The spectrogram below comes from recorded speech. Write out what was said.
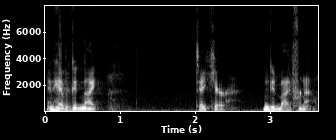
and have a good night. Take care and goodbye for now.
